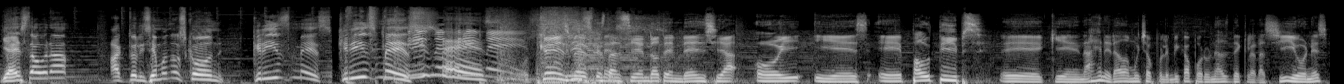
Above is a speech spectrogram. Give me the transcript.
Y a esta hora, actualicémonos con Christmas, Christmas. Christmas. Christmas que están siendo tendencia hoy y es eh, Pau Tips, eh, quien ha generado mucha polémica por unas declaraciones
